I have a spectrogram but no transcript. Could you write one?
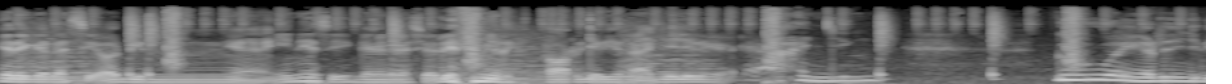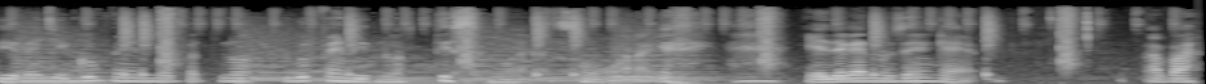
gara-gara si Odinnya ini sih gara-gara si Odin milih Thor jadi raja jadi anjing gue yang harusnya jadi raja gue pengen dapat not gue pengen di notice semua semua orang. Ya itu kan maksudnya kayak apa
